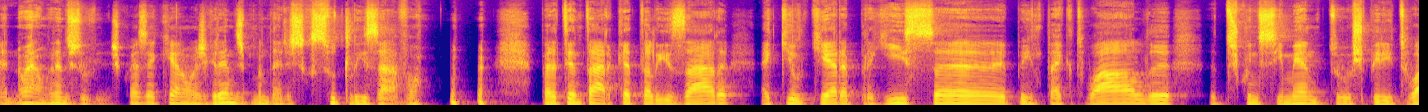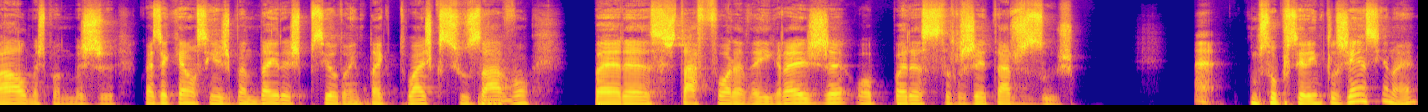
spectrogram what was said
eh, não eram grandes dúvidas, quais é que eram as grandes bandeiras que se utilizavam para tentar catalisar aquilo que era preguiça intelectual, desconhecimento espiritual, mas, pronto, mas quais é que eram assim as bandeiras pseudo-intelectuais que se usavam uhum. Para se estar fora da igreja ou para se rejeitar Jesus? Ah, começou por ser a inteligência, não é?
